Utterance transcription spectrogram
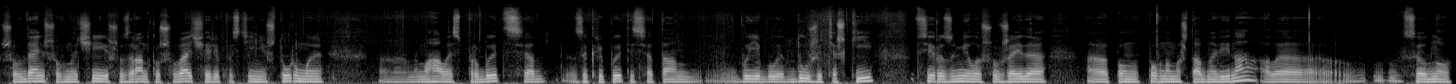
що вдень, що вночі, що зранку, що ввечері, постійні штурми, намагались пробитися, закріпитися там. Бої були дуже тяжкі. Всі розуміли, що вже йде е, повномасштабна війна, але е, все одно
